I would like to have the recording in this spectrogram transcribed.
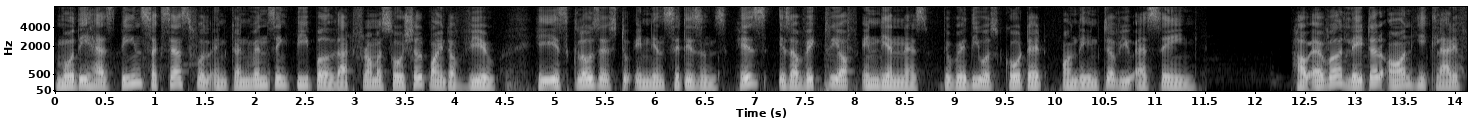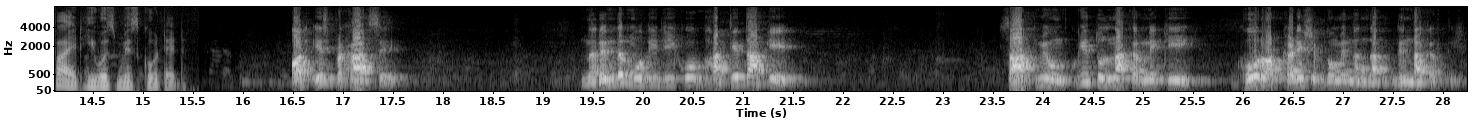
Modi has been successful in convincing people that from a social point of view, he is closest to Indian citizens. His is a victory of Indianness, Dwivedi was quoted on the interview as saying. However, later on he clarified he was misquoted. और इस प्रकार से नरेंद्र मोदी जी को भारतीयता के साथ में उनकी तुलना करने की घोर और कड़े शब्दों में निंदा करती है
